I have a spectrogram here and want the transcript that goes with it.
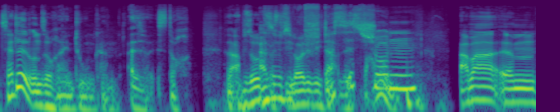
Zettel und so reintun kann. Also ist doch absurd, was die Leute sich da Also, das alles ist bauen. schon Aber ähm,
